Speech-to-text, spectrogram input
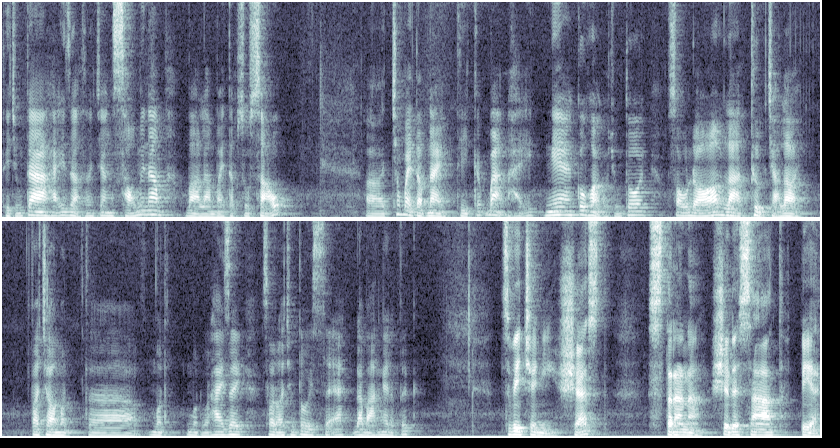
thì chúng ta hãy dở sang trang 65 và làm bài tập số 6. À, trong bài tập này thì các bạn hãy nghe câu hỏi của chúng tôi, sau đó là thử trả lời và chờ một uh, một một một hai giây, sau đó chúng tôi sẽ đáp án ngay lập tức. Cvičení 6, strana 65.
